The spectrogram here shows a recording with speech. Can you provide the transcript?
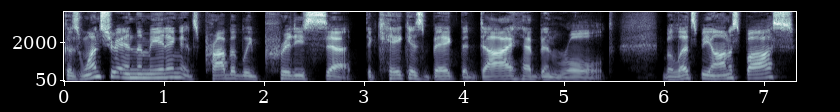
Because once you're in the meeting, it's probably pretty set. The cake is baked, the die have been rolled. But let's be honest, boss,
